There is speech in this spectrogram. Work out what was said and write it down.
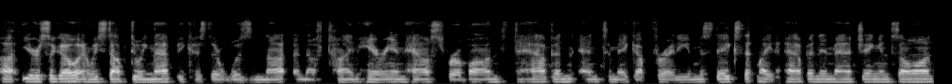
uh, years ago, and we stopped doing that because there was not enough time here in house for a bond to happen and to make up for any mistakes that might happen in matching and so on.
